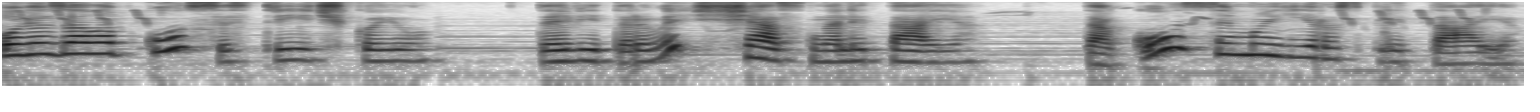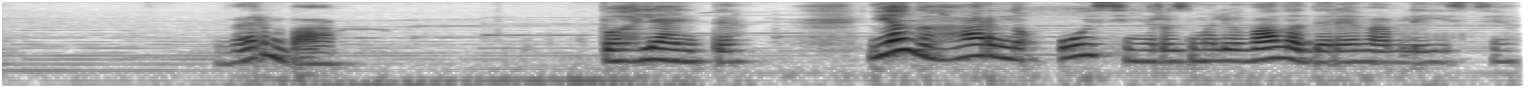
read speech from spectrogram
пов'язала б коси стрічкою, та вітер весь час налітає, та коси мої розплітає. Верба. Погляньте, як гарно осінь розмалювала дерева в лісі.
